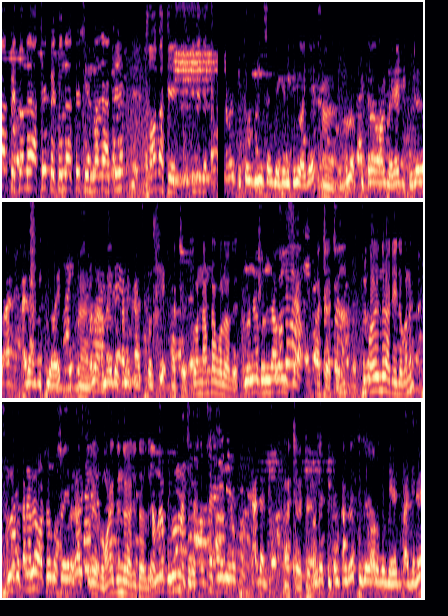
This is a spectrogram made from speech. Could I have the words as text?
আর পেতলে আছে পেতলে আছে সিলভারে আছে সব আছে। পিতল জিনিস দেখে বিক্রি হয় যায় হ্যাঁ। হলো পিতলের অল ভ্যারাইটি পুজোর বিক্রি হয়। হ্যাঁ। হলো আমি এই দোকানে কাজ করছি। আচ্ছা তোমার নামটা বলো আগে। আমার নাম বৃন্দাবন মিশ্রা। আচ্ছা আচ্ছা। তুমি কতদিন ধরে আছো এই দোকানে? আমার দোকান হলো আঠারো বছর হয়ে গেল কাজ করে অনেক দিন ধরে আছো তাহলে। আমার পুরনো আছে সবচেয়ে পুরনো কাজ আচ্ছা আচ্ছা। পিতল পুজোর ভ্যারাইটি পাওয়া যাবে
